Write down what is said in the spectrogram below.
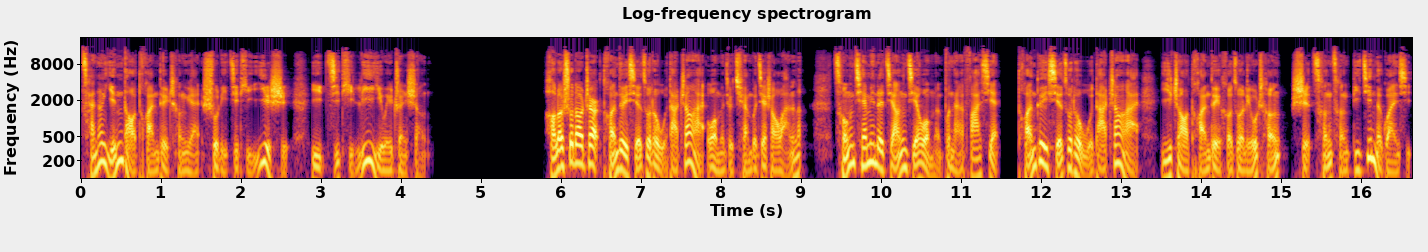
才能引导团队成员树立集体意识，以集体利益为准绳。好了，说到这儿，团队协作的五大障碍我们就全部介绍完了。从前面的讲解，我们不难发现，团队协作的五大障碍，依照团队合作流程是层层递进的关系。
